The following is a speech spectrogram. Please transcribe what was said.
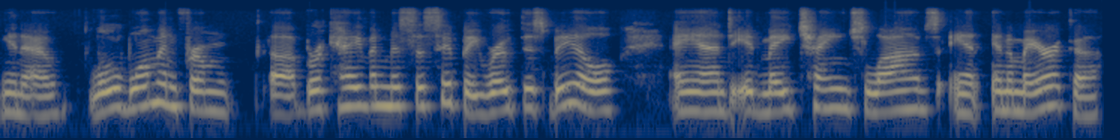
you know, little woman from uh, Brookhaven, Mississippi, wrote this bill, and it may change lives in, in America.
